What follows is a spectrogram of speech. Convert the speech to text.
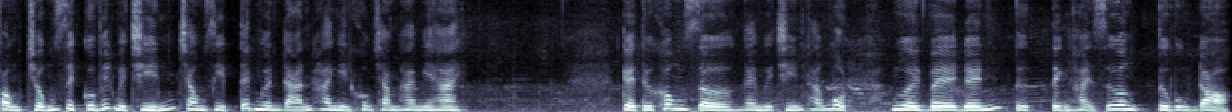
phòng chống dịch COVID-19 trong dịp Tết Nguyên đán 2022. Kể từ 0 giờ ngày 19 tháng 1, người về đến từ tỉnh Hải Dương từ vùng đỏ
